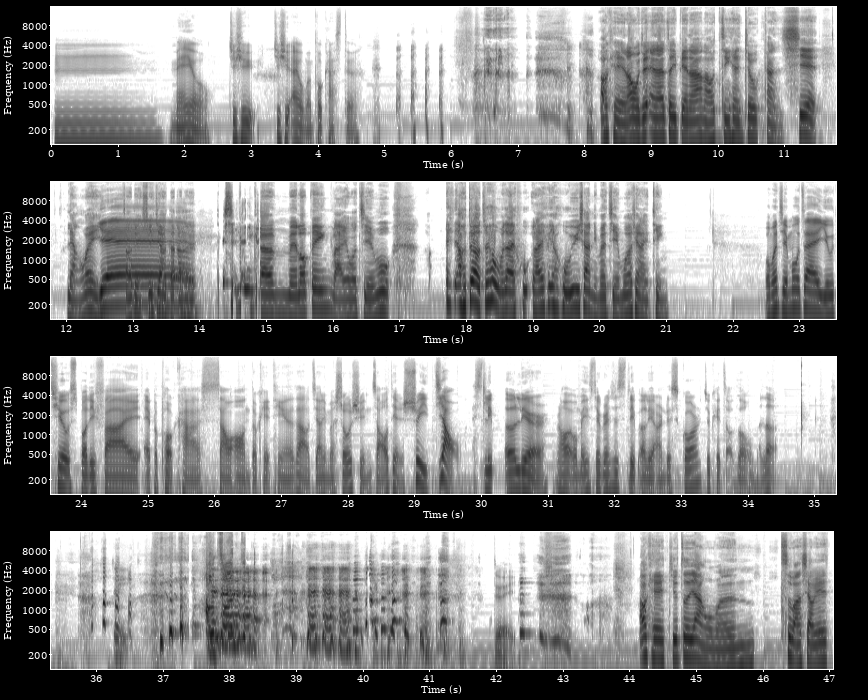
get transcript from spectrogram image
嗯，没有，继续继续爱我们 Podcast。OK，然后我就按在这一边啦。然后今天就感谢两位早点睡觉的西宾跟梅罗宾来我节目。哎，哦，对了，最后我们再呼来要呼吁一下，你们的节目要去哪里听？我们节目在 YouTube、Spotify、Apple Podcast、Sound On 都可以听得到，只要你们搜寻“早点睡觉 ”（Sleep Earlier），然后我们 Instagram 是 Sleep Earlier Underscore，就可以找到我们了。对，好专。对。OK，就这样，我们吃完宵夜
